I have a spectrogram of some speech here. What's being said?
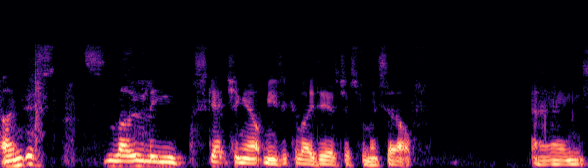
I'm just slowly sketching out musical ideas just for myself. And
